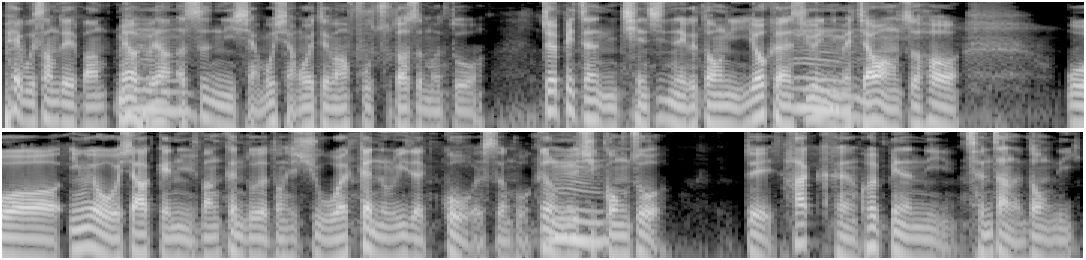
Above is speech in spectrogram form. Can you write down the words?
配不上对方，没有配上，而是你想不想为对方付出到这么多，就变成你前进的一个动力。有可能是因为你们交往之后。我因为我是要给女方更多的东西去，我会更努力的过我的生活，更努力去工作，对他可能会变成你成长的动力。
